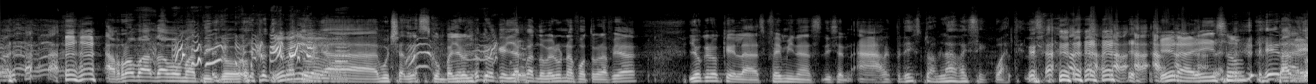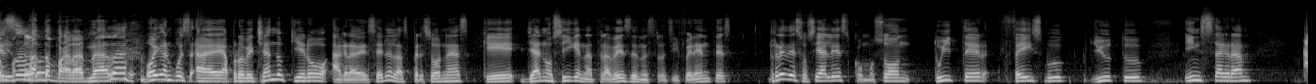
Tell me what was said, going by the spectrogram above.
arroba Davomático. Bienvenido. Ya- muchas gracias, compañeros. Yo creo que ya cuando ven una fotografía, yo creo que las féminas dicen, ah, de esto hablaba ese cuate. Era eso. Era Tanto, eso. tanto para nada. Oigan, pues eh, aprovechando, quiero agradecerle a las personas que ya nos siguen a través de nuestras diferentes redes sociales, como son Twitter, Facebook, YouTube, Instagram.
